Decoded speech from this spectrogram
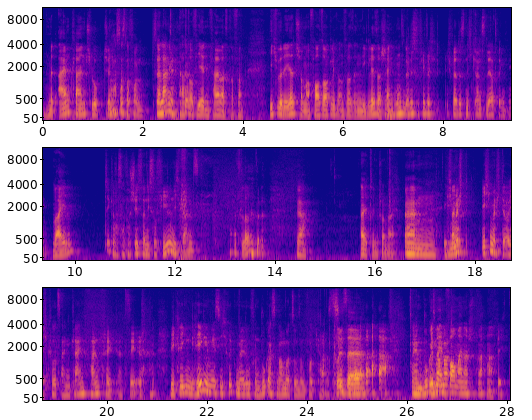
mit einem kleinen Schluck Gin, Du hast das davon. Sehr lange. da hast du auf jeden Fall was davon. Ich würde jetzt schon mal vorsorglich uns was in die Gläser schenken, Mhm, nicht so viel, weil ich, ich werde es nicht ganz leer trinken. weil, Digga, was verstehst du ja nicht so viel, nicht ganz. was los? Ja. Ah, ich trinke schon ein. Ähm, Ich ich, möcht- ich möchte euch kurz einen kleinen Fun-Fact erzählen. Wir kriegen regelmäßig Rückmeldung von Lukas Mama zu unserem Podcast. Grüße! Ähm, Immer in Mama, Form einer Sprachnachricht.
